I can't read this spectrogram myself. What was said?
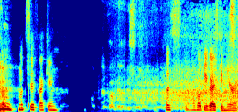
ahead. Let's see if I can. Let's. I hope you guys can hear it.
